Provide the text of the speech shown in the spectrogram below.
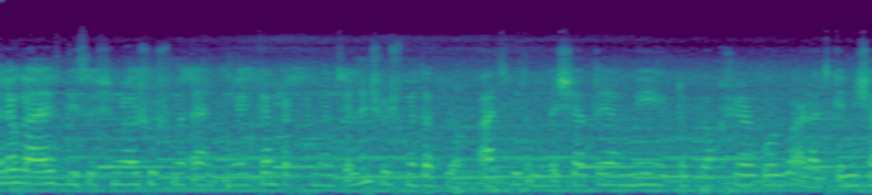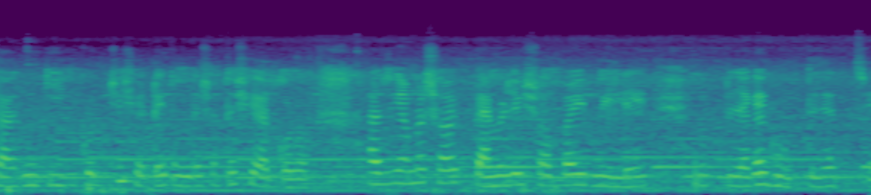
Hello guys this Susmita and welcome back to my channel Susmita vlog আজকে তোমাদের সাথে আমি একটা ব্লগ শেয়ার করব আর আজকে আমি সারাদিন কী কী করছি সেটাই তোমাদের সাথে শেয়ার করব। আজকে আমরা সবাই ফ্যামিলির সবাই মিলে একটা জায়গায় ঘুরতে যাচ্ছি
